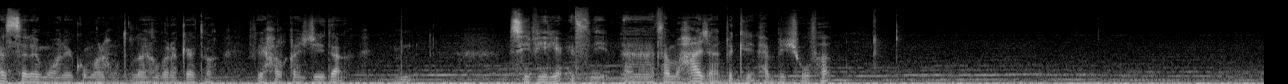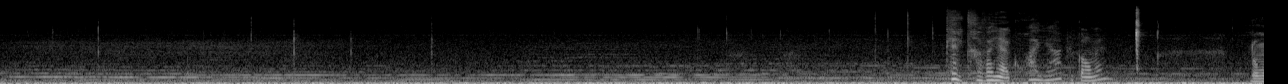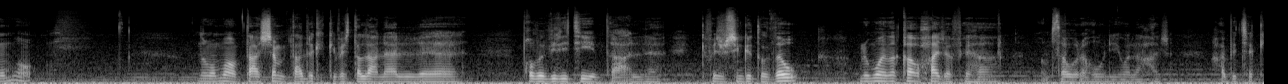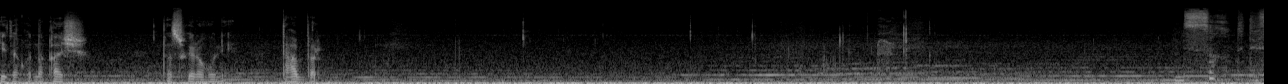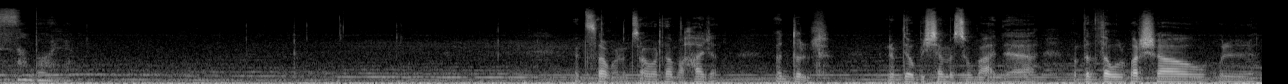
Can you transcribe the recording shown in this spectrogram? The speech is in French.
السلام عليكم ورحمة الله وبركاته في حلقة جديدة من سيفيريا اثنين آه ثم حاجة بكري نحب نشوفها Quel travail incroyable quand même. نورمالمون نورمالمون بتاع الشم بتاع بكري كيفاش طلعنا ال probability بتاع كيفاش باش نقدروا الضوء. نورمال نلقاو حاجة فيها مصورة هوني ولا حاجة. حبيت شكيت نقعد نقاش تصويرة هوني تعبر. نتصور ثم حاجة تدل نبدأ بالشمس وبعد بالضوء البرشا وبال...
